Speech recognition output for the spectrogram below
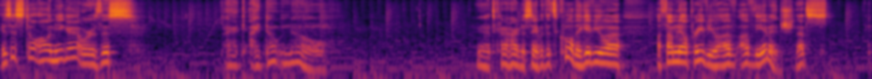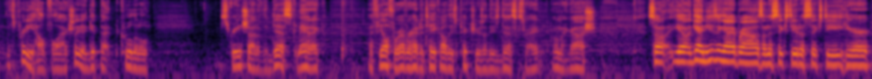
Is this still all Amiga or is this, I, I don't know. Yeah, it's kind of hard to say, but it's cool. They give you a, a thumbnail preview of, of the image. That's that's pretty helpful, actually, to get that cool little screenshot of the disc. Man, I, I feel forever had to take all these pictures of these discs, right? Oh my gosh. So, you know, again, using IBrowse on the 68060 here,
